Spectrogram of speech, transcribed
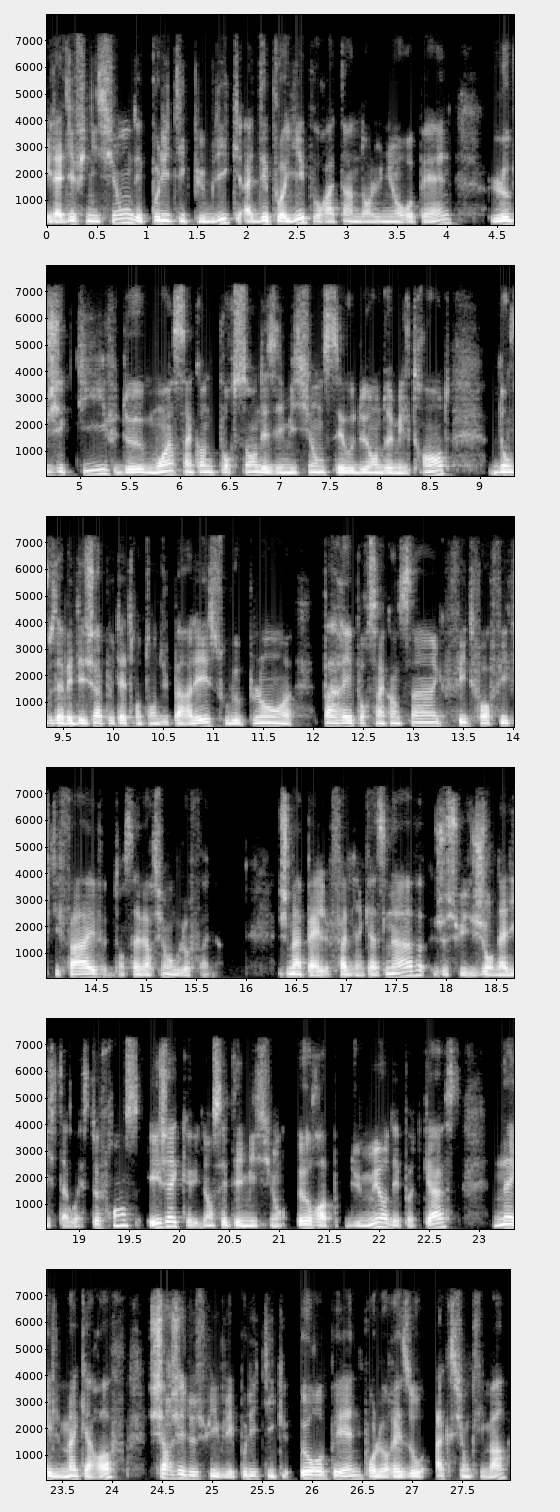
et la définition des politiques publiques à déployer pour atteindre dans l'Union européenne l'objectif de moins 50% des émissions de CO2 en 2030, dont vous avez déjà peut-être entendu parler sous le plan Paré pour 55, Fit for 55 dans sa version anglophone. Je m'appelle Fabien Cazenave, je suis journaliste à Ouest France et j'accueille dans cette émission Europe du mur des podcasts Neil Makarov, chargé de suivre les politiques européennes pour le réseau Action Climat.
